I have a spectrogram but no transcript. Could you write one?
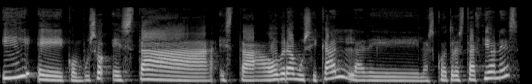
y eh, compuso esta, esta obra musical, la de las cuatro estaciones.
